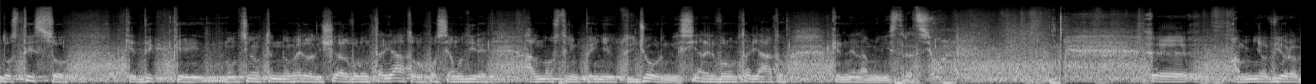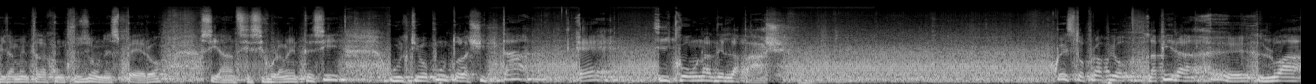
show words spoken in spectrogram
Lo stesso che, de- che Monsignor Tennovello diceva al volontariato lo possiamo dire al nostro impegno di tutti i giorni, sia nel volontariato che nell'amministrazione. Eh, a mio avvio rapidamente alla conclusione, spero, sì, anzi sicuramente sì. Ultimo punto, la città è icona della pace. Questo proprio la Pira eh, lo ha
